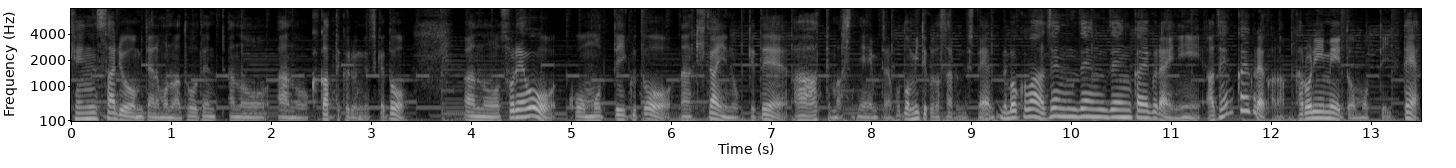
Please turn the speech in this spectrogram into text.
検査料みたいなものは当然、あの、あの、かかってくるんですけど、あの、それをこう持っていくと、な機械に乗っけて、ああ、合ってますね、みたいなことを見てくださるんですね。で、僕は前々前回ぐらいに、あ、前回ぐらいかな、カロリーメイトを持っていって、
